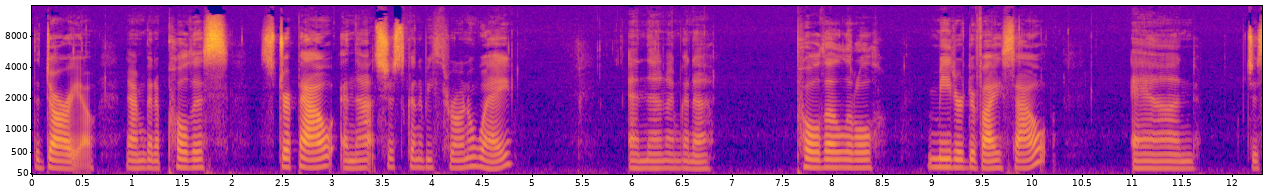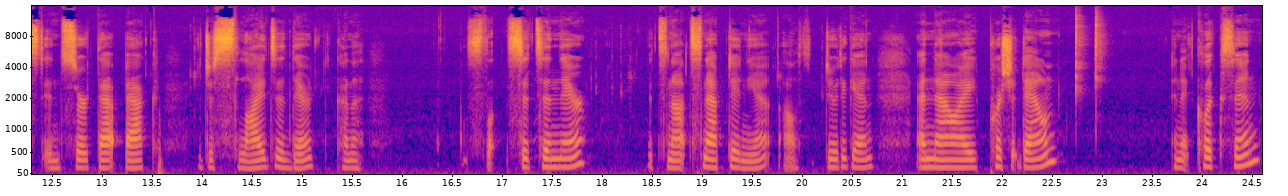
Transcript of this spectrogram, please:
the Dario. Now I'm going to pull this strip out and that's just going to be thrown away. And then I'm going to pull the little meter device out and just insert that back. It just slides in there, kind of sits in there. It's not snapped in yet. I'll do it again. And now I push it down and it clicks in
